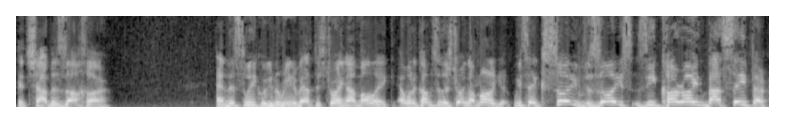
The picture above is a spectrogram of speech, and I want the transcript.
It's Shabbos Zachar. And this week we're going to read about destroying Amalek. And when it comes to destroying Amalek, we say, Ksoiv Zois Zikaroin Basefer.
